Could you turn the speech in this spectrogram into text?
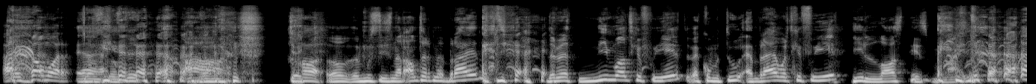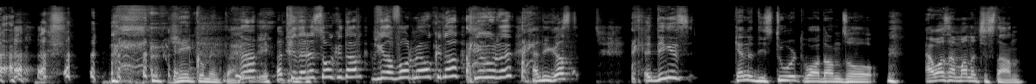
Allee, ga maar. Ja. dat is dit. Ah. Ga, oh, we moesten eens naar Antwerpen met Brian. Er werd niemand gefouilleerd. Wij komen toe en Brian wordt gefouilleerd. He lost his mind. Geen commentaar. Huh? Heb je de rest ook gedaan? Heb je dat voor mij ook gedaan? En die gast... Het ding is, kende die Stewart wou dan zo... Hij was zijn mannetje staan.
